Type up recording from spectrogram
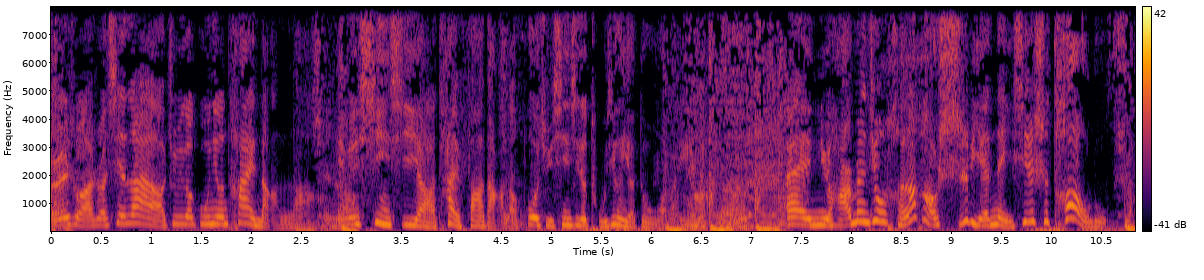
有人说啊，说现在啊追个姑娘太难了，因为信息啊太发达了，获取信息的途径也多了。哎，女孩们就很好识别哪些是套路，是吧？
